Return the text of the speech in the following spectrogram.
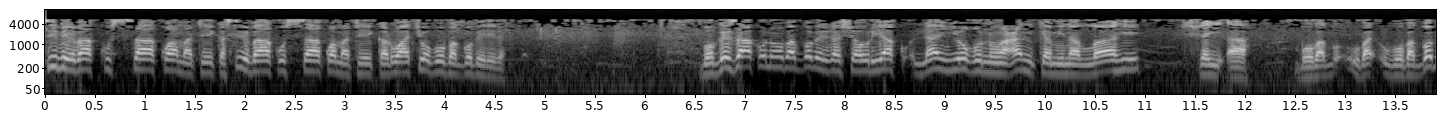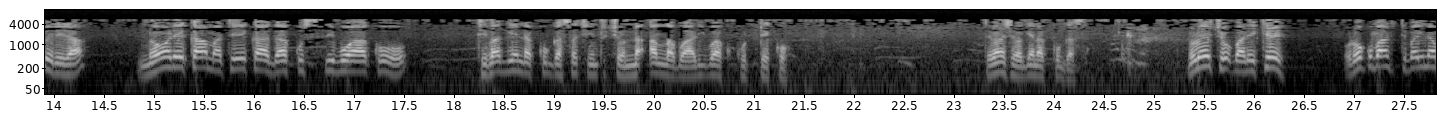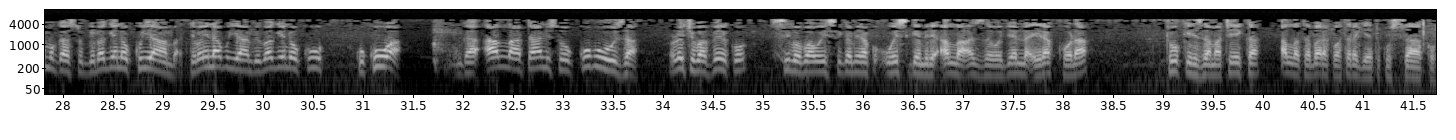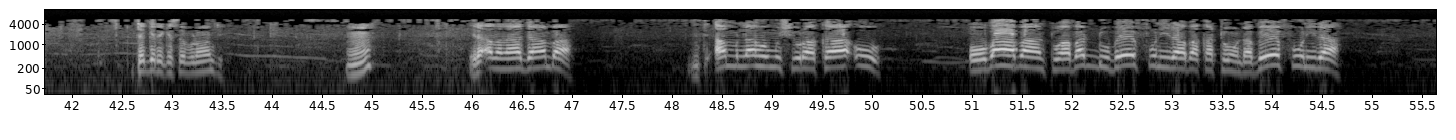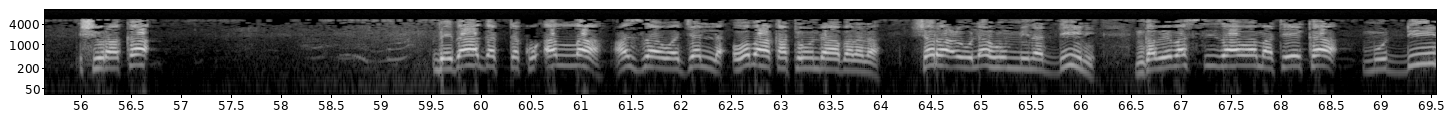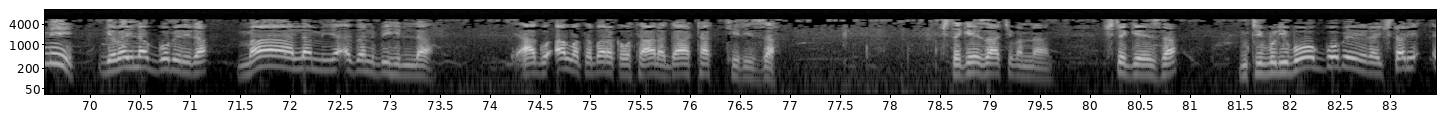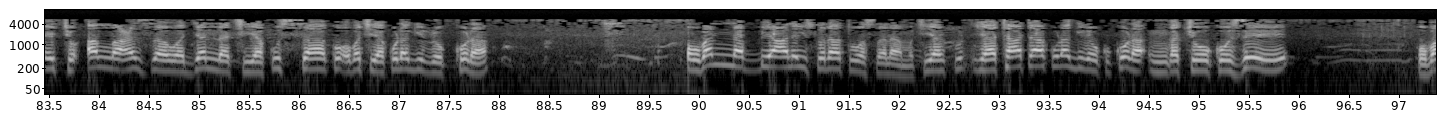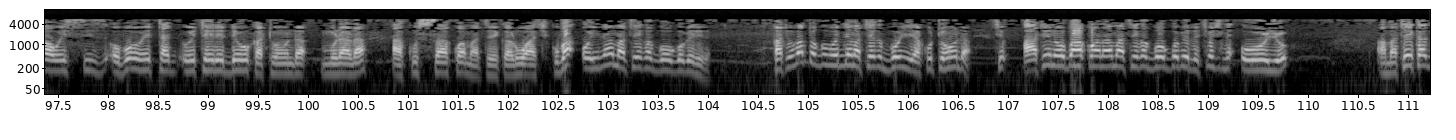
سی بیسا مٹے کرواچوا کو مٹے کا اللہ بڑی کٹے کو روبان تھی بائیس با گین کمبا گینوا آللہ تعلیم ٹویزا مت آلو را گیا نا جا موراکہ بندوے فنیر بے اللہ شرمین گوبھی بننا چھٹ گیزاڑی بو گوبرو کو چوبا روڈا موراڑا آتے آٹھ او متو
